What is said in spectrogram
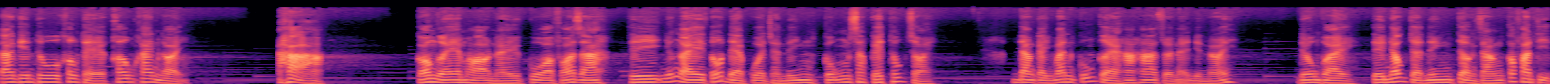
Tăng Thiên Thu không thể không khen ngợi. À, có người em họ này của phó gia thì những ngày tốt đẹp của Trần Ninh cũng sắp kết thúc rồi. Đặng Cảnh Văn cũng cười ha ha rồi lại nhìn nói. Đúng vậy, tên nhóc Trần Ninh tưởng rằng có Phan Thị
